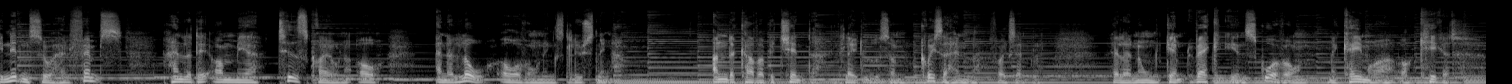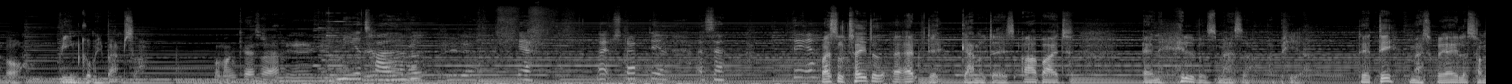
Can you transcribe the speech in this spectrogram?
I 1997 handler det om mere tidskrævende og analog overvågningsløsninger. Undercover betjente klædt ud som grisehandler, for eksempel. Eller nogen gemt væk i en skurvogn med kamera og kikkert og vingummibamser. Hvor mange kasser er der? 39. Ja. Nej, stop der. Altså, der. Resultatet af alt det gammeldags arbejde er en helvedes masse papir. Det er det materiale, som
